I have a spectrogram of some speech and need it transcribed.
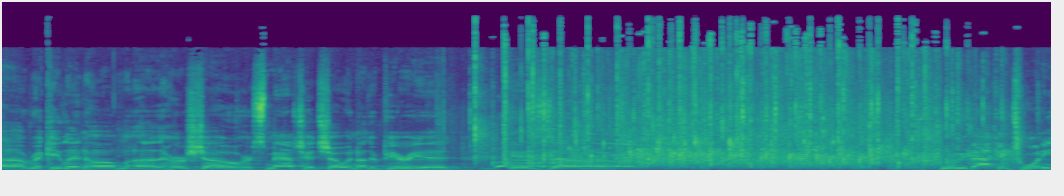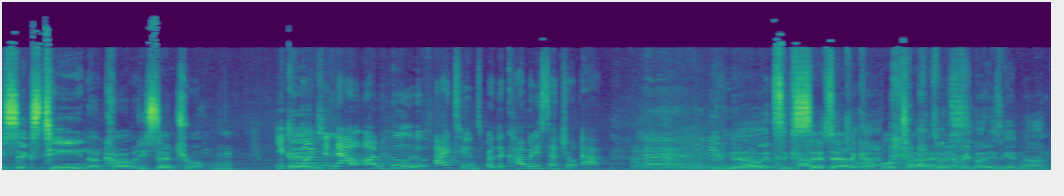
Uh, Riki Lindhome, uh, her show, her smash hit show, Another Period, is. Uh, We'll be back in 2016 on Comedy Central. You can watch it now on Hulu, iTunes, or the Comedy Central app. You know it's a you Comedy said that a couple app. of times. That's what everybody's getting on.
